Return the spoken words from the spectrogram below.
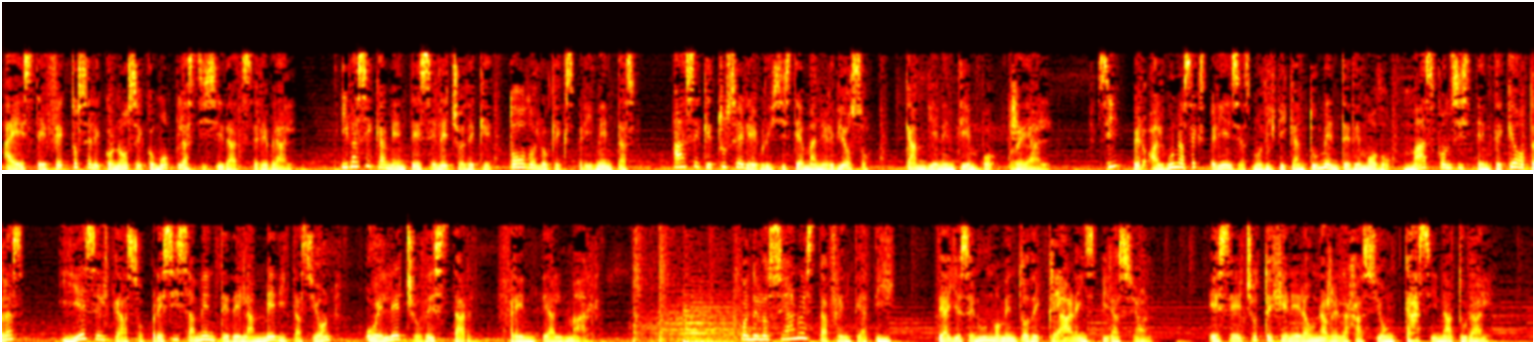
A este efecto se le conoce como plasticidad cerebral, y básicamente es el hecho de que todo lo que experimentas hace que tu cerebro y sistema nervioso cambien en tiempo real. Sí, pero algunas experiencias modifican tu mente de modo más consistente que otras y es el caso precisamente de la meditación o el hecho de estar frente al mar. Cuando el océano está frente a ti, te hallas en un momento de clara inspiración. Ese hecho te genera una relajación casi natural.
